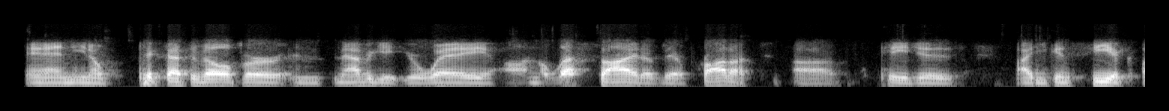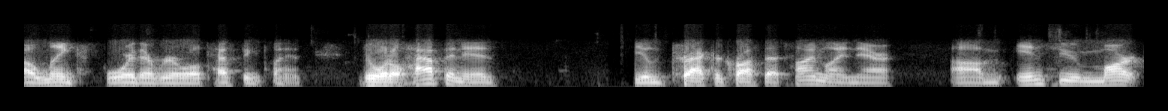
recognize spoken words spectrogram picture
and you know pick that developer and navigate your way on the left side of their product uh, pages. Uh, you can see a, a, link for their real world testing plan. So what will happen is you track across that timeline there um, into March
